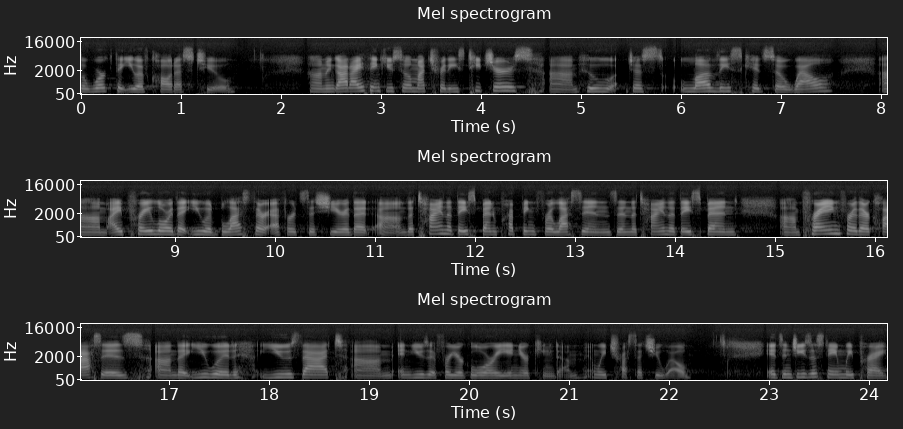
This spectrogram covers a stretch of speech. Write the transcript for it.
the work that you have called us to. Um, and God, I thank you so much for these teachers um, who just love these kids so well. Um, I pray, Lord, that you would bless their efforts this year, that um, the time that they spend prepping for lessons and the time that they spend um, praying for their classes, um, that you would use that um, and use it for your glory in your kingdom. And we trust that you will. It's in Jesus' name we pray.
